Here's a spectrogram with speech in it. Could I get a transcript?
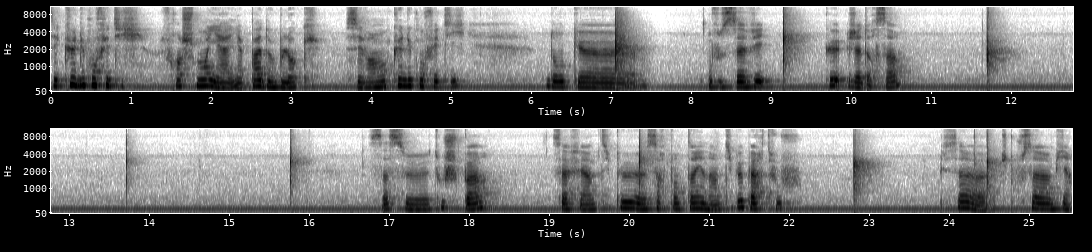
C'est que du confetti. Franchement, il n'y a, pas de bloc. C'est vraiment que du confetti. Donc, euh, vous savez que j'adore ça. Ça se touche pas. Ça fait un petit peu euh, serpentin, il y en a un petit peu partout. Et ça, je trouve ça bien.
